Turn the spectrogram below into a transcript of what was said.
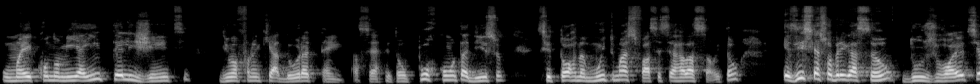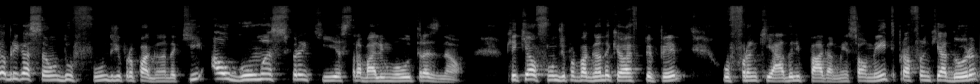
uma economia inteligente de uma franqueadora tem, tá certo? Então, por conta disso, se torna muito mais fácil essa relação. Então, existe essa obrigação dos royalties e a obrigação do fundo de propaganda, que algumas franquias trabalham, outras não. O que é o fundo de propaganda, que é o FPP? O franqueado ele paga mensalmente para a franqueadora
